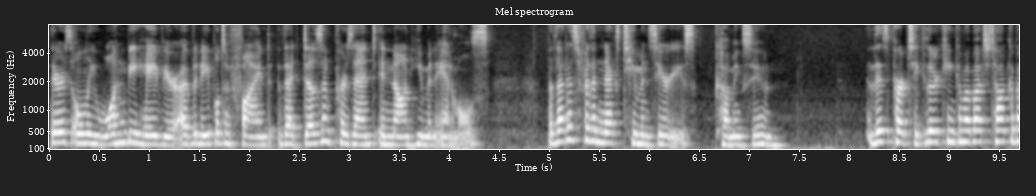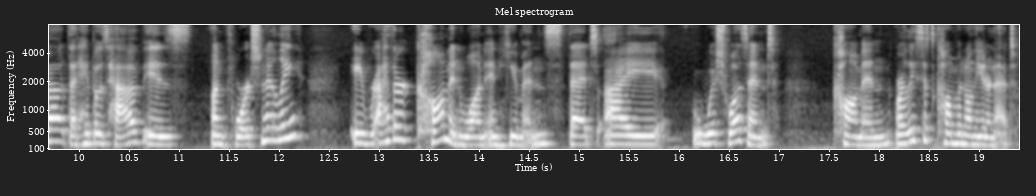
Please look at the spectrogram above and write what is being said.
there is only one behavior I've been able to find that doesn't present in non human animals. But that is for the next human series, coming soon. This particular kink I'm about to talk about that hippos have is, unfortunately, a rather common one in humans that I wish wasn't common, or at least it's common on the internet.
